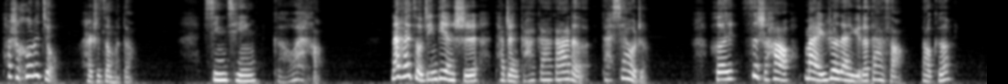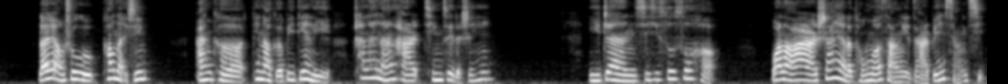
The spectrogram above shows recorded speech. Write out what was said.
他是喝了酒。还是怎么的，心情格外好。男孩走进店时，他正嘎嘎嘎的大笑着，和四十号卖热带鱼的大嫂唠嗑。来两束康乃馨。安可听到隔壁店里传来男孩清脆的声音，一阵悉悉嗦嗦后，王老二沙哑的铜锣嗓也在耳边响起：“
